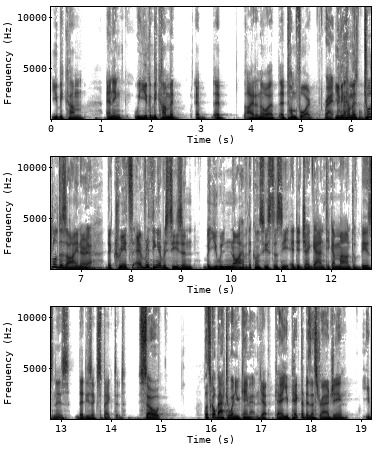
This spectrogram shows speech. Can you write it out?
you become an in, you can become a, a, a I don't know a, a Tom Ford. Right. You become a total designer Yeah. that creates everything every season, but you will not have the consistency and the gigantic amount of business that is expected. So let's go back to when you came in. Yeah. Okay. You picked the business strategy. You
